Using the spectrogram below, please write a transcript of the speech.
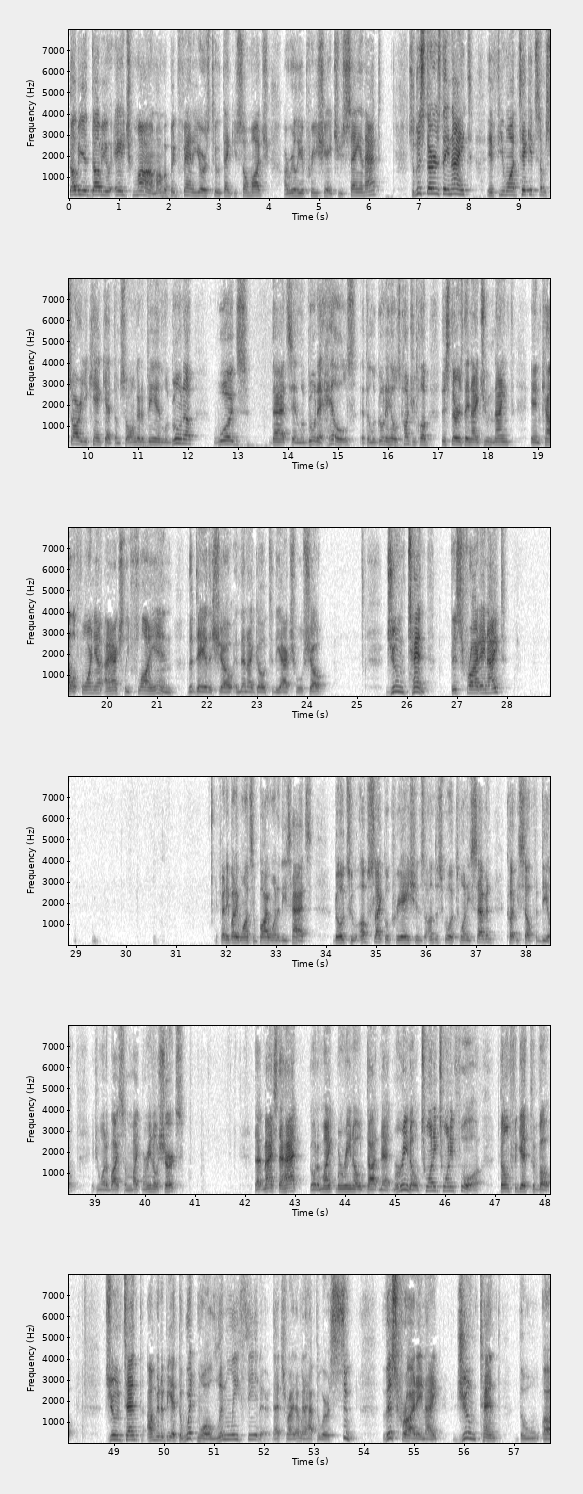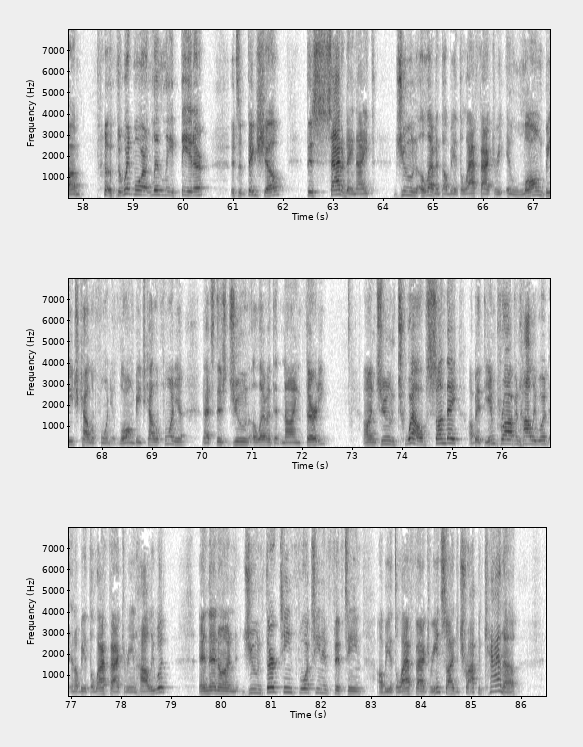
WWH Mom, I'm a big fan of yours too. Thank you so much. I really appreciate you saying that. So this Thursday night, if you want tickets, I'm sorry you can't get them. So I'm going to be in Laguna Woods. That's in Laguna Hills at the Laguna Hills Country Club this Thursday night, June 9th in California. I actually fly in the day of the show and then I go to the actual show. June 10th, this Friday night. If anybody wants to buy one of these hats, go to Upcycle Creations underscore 27, cut yourself a deal. If you want to buy some Mike Marino shirts that match the hat, go to MikeMarino.net. Marino 2024. Don't forget to vote. June 10th, I'm going to be at the Whitmore Lindley Theater. That's right, I'm going to have to wear a suit. This Friday night, June 10th, the um, the Whitmore Lindley Theater. It's a big show. This Saturday night, June 11th, I'll be at the Laugh Factory in Long Beach, California. Long Beach, California. That's this June 11th at 9:30. On June 12th, Sunday, I'll be at the Improv in Hollywood and I'll be at the Laugh Factory in Hollywood. And then on June 13, 14, and 15, I'll be at the Laugh Factory inside the Tropicana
